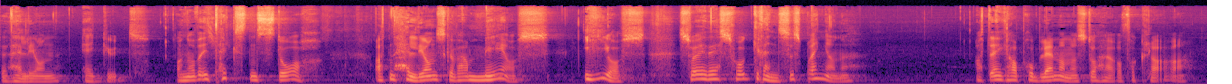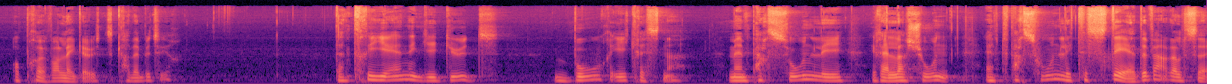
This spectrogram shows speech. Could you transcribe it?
Den hellige ånd er Gud. Og når det i teksten står at Den hellige ånd skal være med oss, i oss, så er det så grensesprengende at jeg har problemer med å stå her og forklare og prøve å legge ut hva det betyr. Den treenige Gud bor i kristne med en personlig relasjon, en personlig tilstedeværelse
